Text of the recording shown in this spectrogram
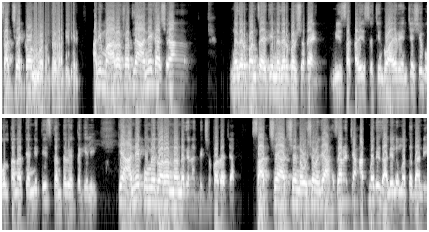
सातशे एक्कावन्न मतदान झालेली आहेत. आणि महाराष्ट्रातल्या अनेक अशा नगरपंचायती नगर परिषद आहेत. मी सकाळी सचिन बोहायर यांच्याशी बोलताना त्यांनी तीच खंत व्यक्त केली की अनेक उमेदवारांना नगराध्यक्ष पदाच्या सातशे आठशे नऊशे म्हणजे हजाराच्या आतमध्ये झालेलं मतदान आहे.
